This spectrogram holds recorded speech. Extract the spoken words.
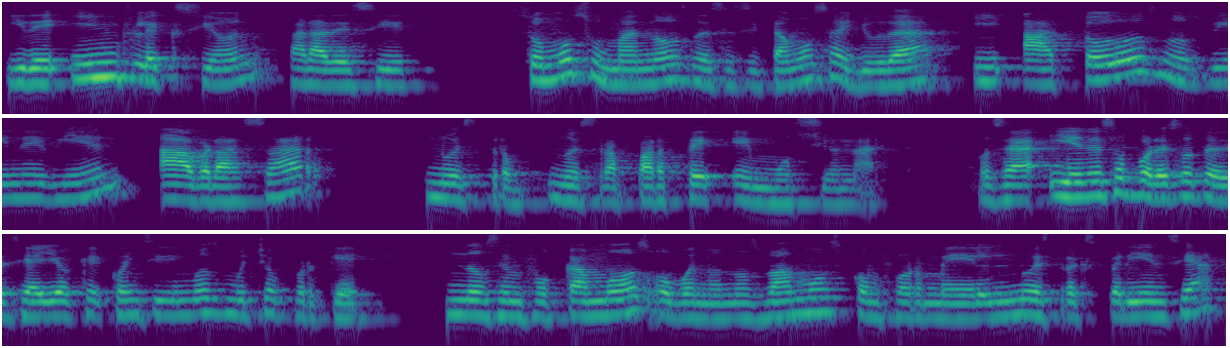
y de inflexión para decir, somos humanos, necesitamos ayuda y a todos nos viene bien abrazar nuestro, nuestra parte emocional. O sea, y en eso por eso te decía yo que coincidimos mucho porque nos enfocamos o bueno, nos vamos conforme nuestra experiencia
